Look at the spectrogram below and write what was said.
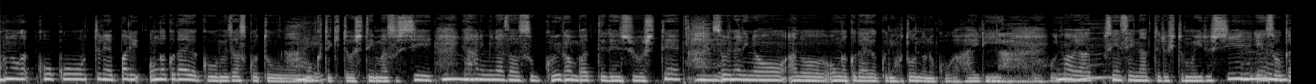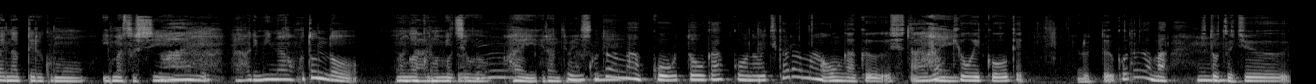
この高校っていうのはやっぱり音楽大学を目指すことを目的としていますし、はい、やはり皆さんすっごい頑張ってって練習をして、はい、それなりのあの音楽大学にほとんどの子が入り、ね、今は先生になってる人もいるし、うん、演奏会になってる子もいますし、はい、やはりみんなほとんど音楽の道を、ね、はい、選んでます、ね、ということは、まあ、高等学校のうちから、まあ、音楽主体の教育を受けるということが、まあ、一つ重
